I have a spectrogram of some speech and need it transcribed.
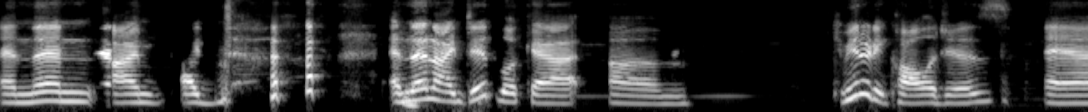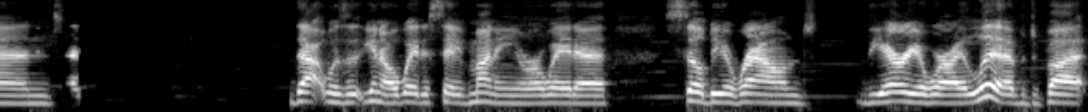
And then I'm, I, and then I did look at um, community colleges and that was a, you know, a way to save money or a way to still be around the area where I lived. But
